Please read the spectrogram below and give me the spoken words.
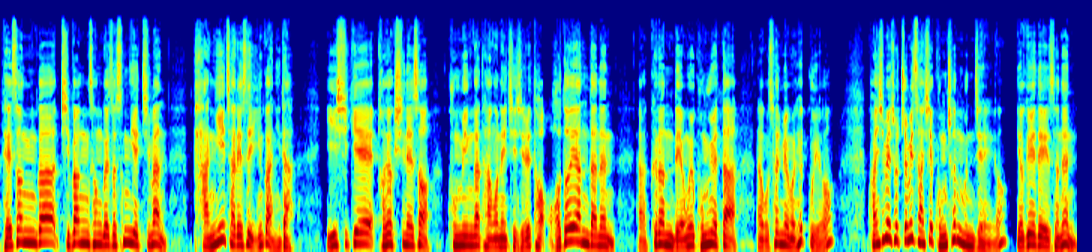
대선과 지방선거에서 승리했지만 당이 잘해서 이긴 거 아니다. 이 시기에 더 혁신해서 국민과 당원의 지지를 더 얻어야 한다는 아, 그런 내용을 공유했다라고 설명을 했고요. 관심의 초점이 사실 공천 문제예요. 여기에 대해서는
